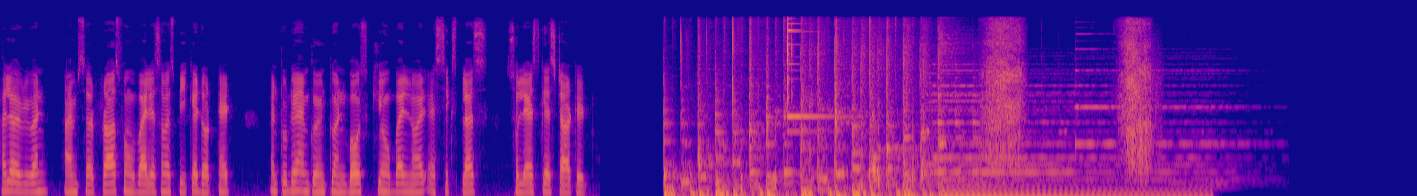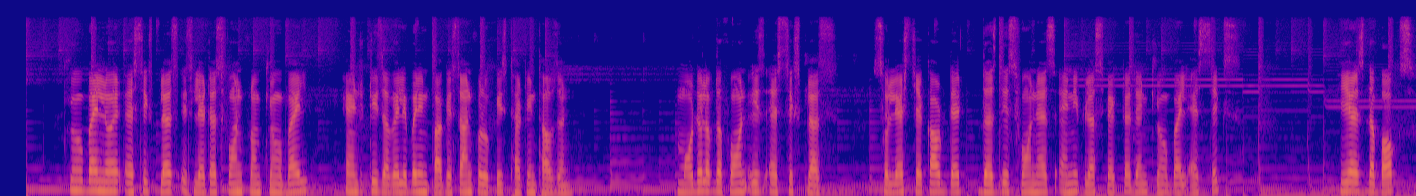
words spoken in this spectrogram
Hello everyone, I am Sarfraz from mobilesmspk.net and today I am going to unbox QMobile Noir S6 Plus. So let's get started. QMobile Noir S6 Plus is latest phone from QMobile and it is available in Pakistan for rupees 13000. Model of the phone is S6 Plus so let's check out that does this phone has any plus factor than QMobile S6. Here's the box.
